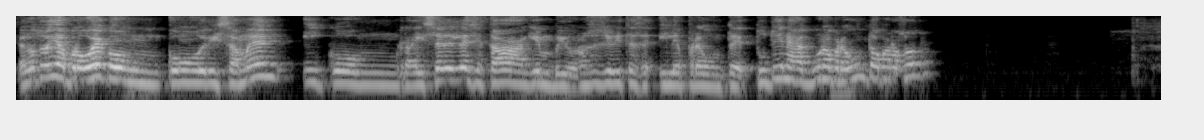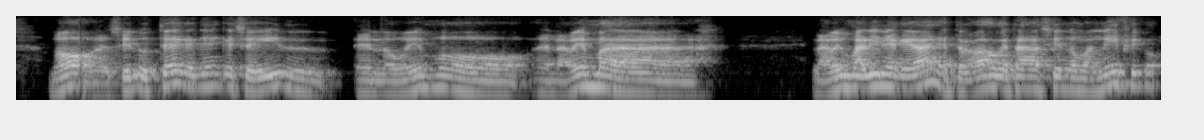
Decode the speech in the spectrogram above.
el otro día probé con, con Odrizamel y con Raizel Iglesias, estaban aquí en vivo, no sé si viste, ese- y les pregunté, ¿tú tienes alguna pregunta para nosotros? No, decirle a usted que tienen que seguir en lo mismo, en la misma, la misma línea que van, el trabajo que están haciendo magnífico,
